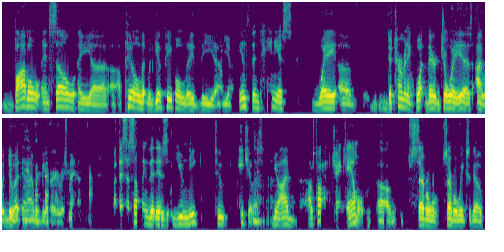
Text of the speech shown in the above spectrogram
bottle and sell a, uh, a pill that would give people the, the uh, you know, instantaneous way of determining what their joy is, I would do it and I would be a very rich man but this is something that is unique to each of us. You know, I I was talking to Jay Campbell uh, several several weeks ago.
